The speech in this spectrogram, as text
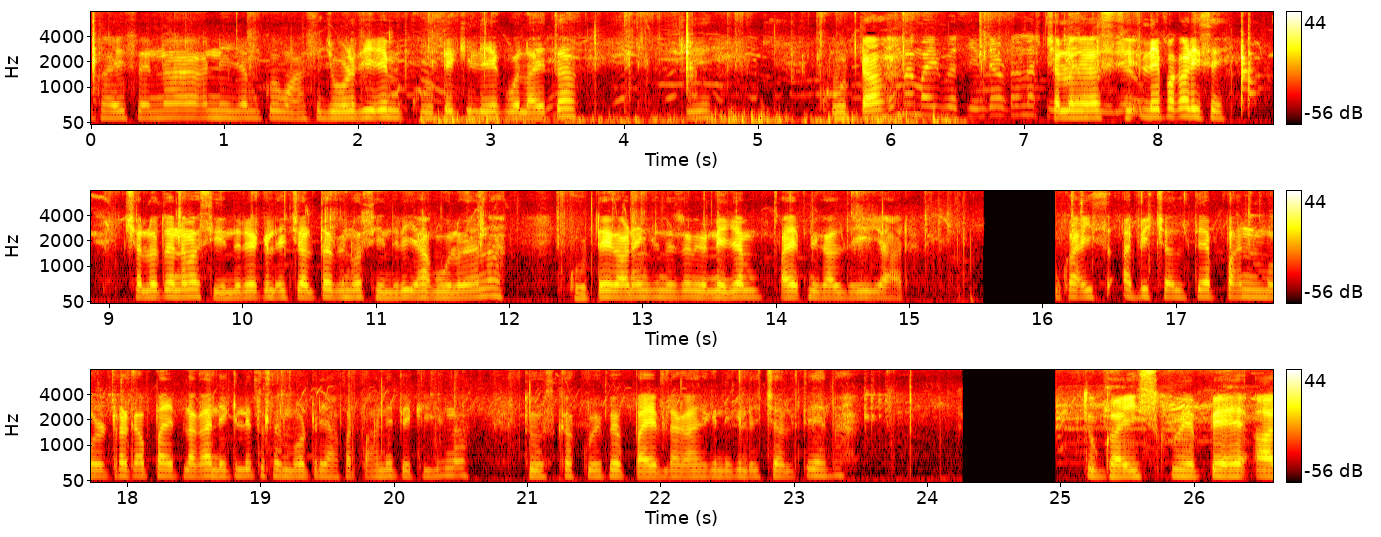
भाई से ना निजम को वहाँ से जोड़ दिए। खूटे के लिए एक वो लाया था। कि खूटा। चलो ले पकड़ी से चलो तो ना, मैं सींदरे के लिए चलता। विनोद सींदरी यहाँ भूल गया ना। खूटे गाड़ेंगे। निजम पाइप निकाल देगी यार। गाइस अभी चलते हैं अपन मोटर का पाइप लगाने के लिए तो फिर मोटर यहाँ पर पानी पे की है ना तो उसका कुएँ पे पाइप लगाने के लिए चलते हैं ना। तो गाइस कुएँ पे आ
